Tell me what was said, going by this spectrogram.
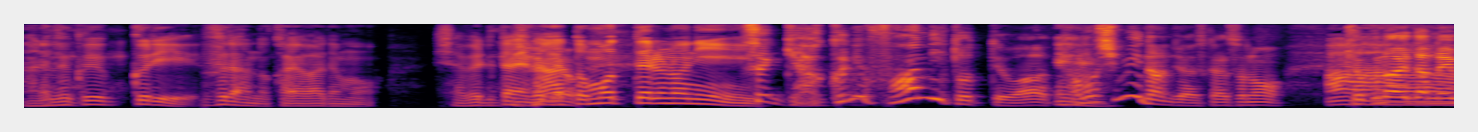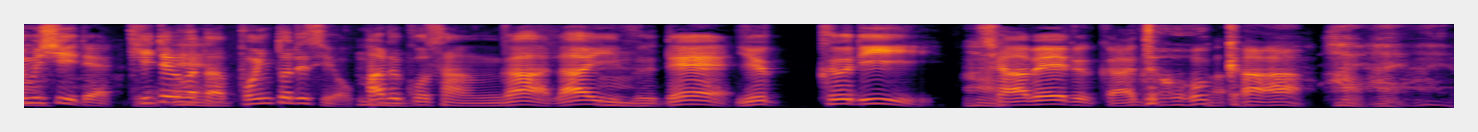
なるべくゆっくり普段の会話でも喋りたいなと思ってるのに。それ逆にファンにとっては楽しみなんじゃないですか、その曲の間の MC で聞いてる方ええはポイントですよ。うん春子さんがライブでゆっくり喋るかどうか、はい。はい。はい。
